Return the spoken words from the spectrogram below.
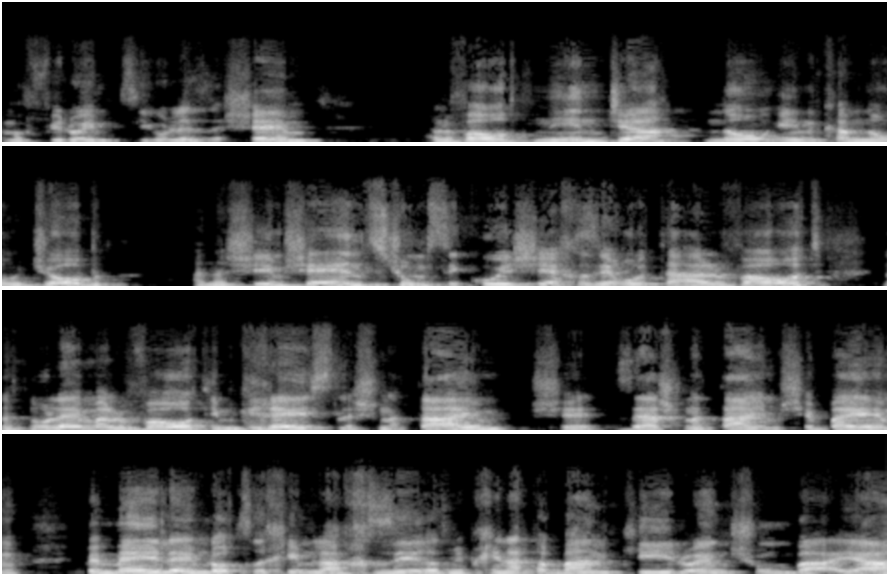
הם אפילו המציאו לזה שם, הלוואות נינג'ה, no income, no job, אנשים שאין שום סיכוי שיחזירו את ההלוואות, נתנו להם הלוואות עם גרייס לשנתיים, שזה השנתיים שבהם במילא הם לא צריכים להחזיר, אז מבחינת הבנק כאילו אין שום בעיה.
